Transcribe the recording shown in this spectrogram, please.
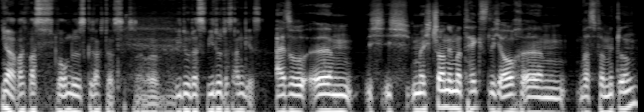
ja, was, was, warum du das gesagt hast oder wie du das, wie du das angehst. Also, ähm, ich, ich möchte schon immer textlich auch ähm, was vermitteln,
